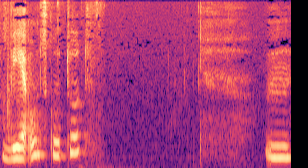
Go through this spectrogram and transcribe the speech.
wer uns gut tut. Hm,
